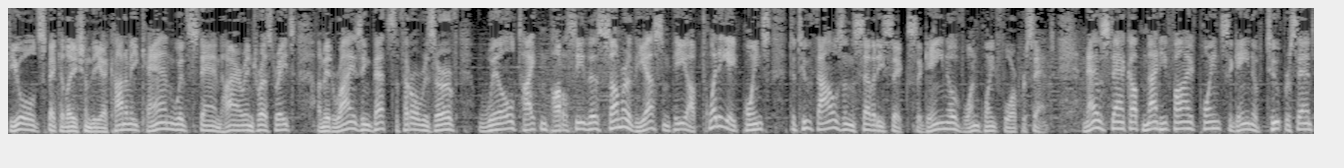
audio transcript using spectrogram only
fueled speculation the economy can withstand higher interest rates amid rising bets the Federal Reserve will tighten policy this summer. The S&P up 28 points to 2076, a gain of 1.4%. Nasdaq up 95 points, a gain of 2%.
